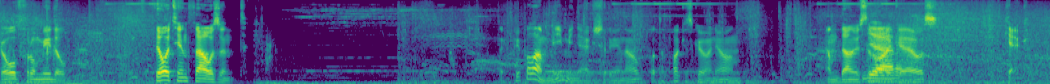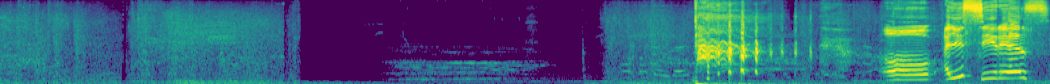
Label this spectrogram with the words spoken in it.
Gold from middle. 13,000. People are memeing actually, you know? What the fuck is going on? I'm done with the yeah, chaos. Keck. oh, are you serious?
